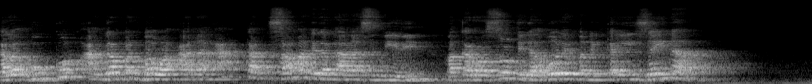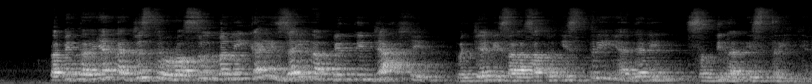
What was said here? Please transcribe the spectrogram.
Kalau hukum anggapan bahwa anak angkat sama dengan anak sendiri, maka Rasul tidak boleh menikahi Zainab. Tapi ternyata justru Rasul menikahi Zainab binti Jahsy menjadi salah satu istrinya dari sembilan istrinya.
